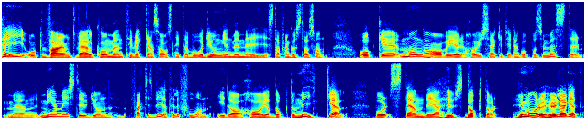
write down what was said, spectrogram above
Hej och varmt välkommen till veckans avsnitt av Vårddjungeln med mig, Staffan Gustafsson. Och eh, många av er har ju säkert redan gått på semester, men med mig i studion, faktiskt via telefon, idag har jag doktor Mikael, vår ständiga husdoktor. Hur mår du? Hur är läget?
